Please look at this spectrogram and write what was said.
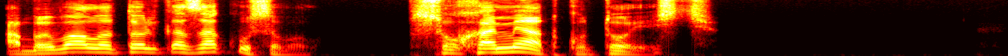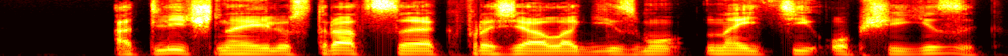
а бывало только закусывал. В сухомятку, то есть. Отличная иллюстрация к фразеологизму «найти общий язык».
